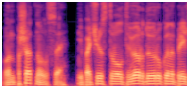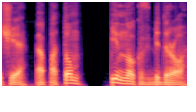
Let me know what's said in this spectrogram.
Он пошатнулся и почувствовал твердую руку на плече, а потом пинок в бедро.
